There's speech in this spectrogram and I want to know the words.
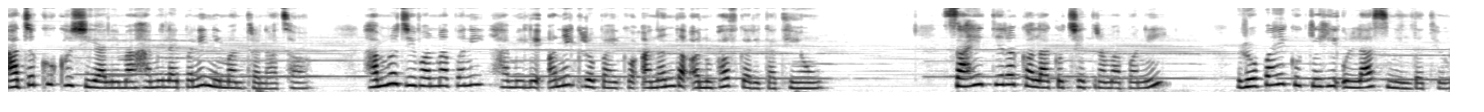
आजको खुसियालीमा हामीलाई पनि निमन्त्रणा छ। हाम्रो जीवनमा पनि हामीले अनेक रोपाइँको आनन्द अनुभव गरेका थियौँ। साहित्य र कलाको क्षेत्रमा पनि रोपाइँको केही उल्लास मिल्दथ्यो।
